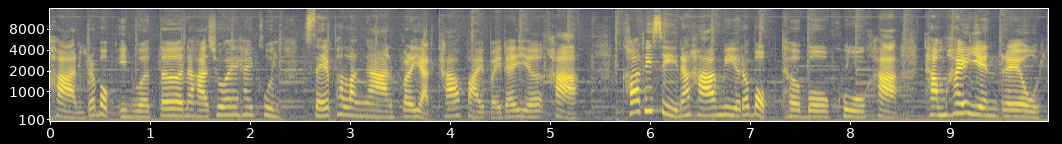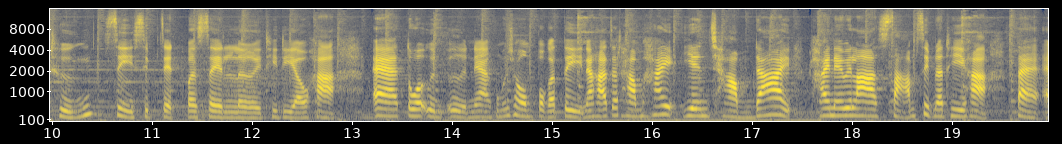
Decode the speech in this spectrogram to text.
ผ่านระบบอินเวอร์เตอร์นะคะ ช่วยให้คุณเซฟพลังงานประหยัดค่าไฟไปได้เยอะค่ะ ข้อทีสี่ 4 นะคะมีระบบเทอร์โบคูลค่ะทำให้เย็นเร็วถึง 47%เลยทีเดียวค่ะ แอร์ตัวอื่นๆเนี่ยคุณผู้ชมปกตินะคะจะทำให้เย็นฉ่ำได้ภายในเวลา 30 นาทีค่ะ แต่แอ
